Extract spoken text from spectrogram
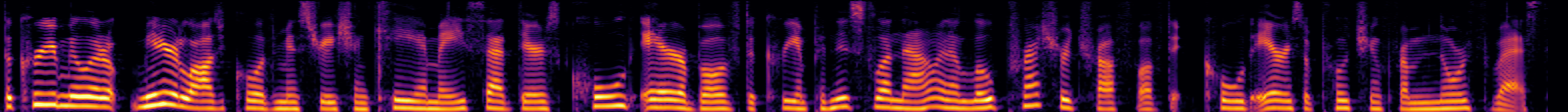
The Korean Meteorological Administration, KMA, said there's cold air above the Korean peninsula now, and a low pressure trough of the cold air is approaching from northwest.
